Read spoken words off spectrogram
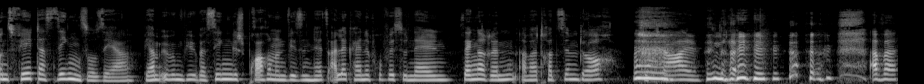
uns fehlt das Singen so sehr. Wir haben irgendwie über Singen gesprochen und wir sind jetzt alle keine professionellen Sängerinnen, aber trotzdem. Doch, total. aber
